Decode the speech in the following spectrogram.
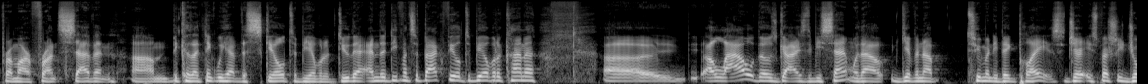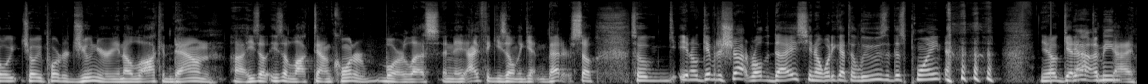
from our front seven um, because I think we have the skill to be able to do that and the defensive backfield to be able to kind of uh, allow those guys to be sent without giving up too many big plays, especially Joey, Joey Porter Jr. You know, locking down. Uh, he's a he's a lockdown corner more or less, and I think he's only getting better. So, so you know, give it a shot. Roll the dice. You know, what do you got to lose at this point? you know, get Yeah, after I mean, the guy.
